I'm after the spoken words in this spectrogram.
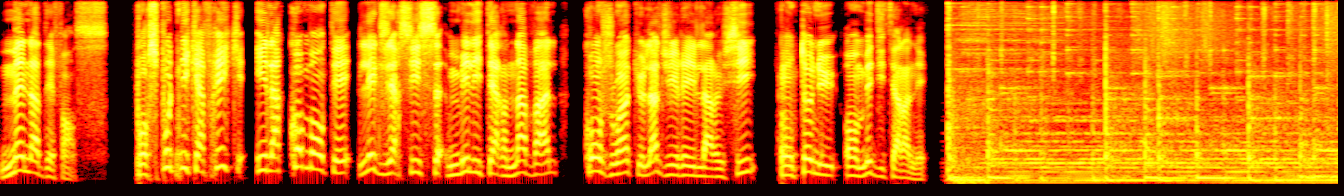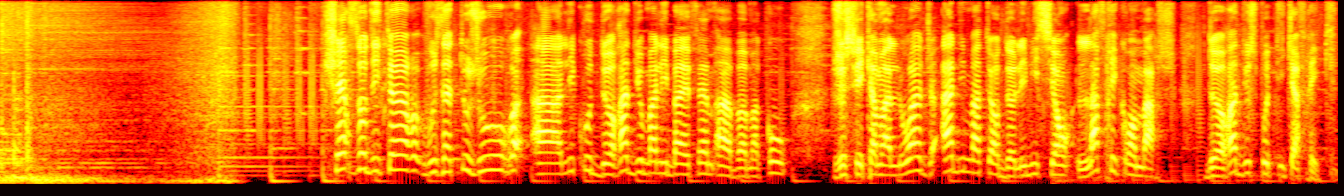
MENA Défense. Pour Sputnik Afrique, il a commenté l'exercice militaire naval conjoint que l'Algérie et la Russie ont tenu en Méditerranée. Chers auditeurs, vous êtes toujours à l'écoute de Radio Maliba FM à Bamako. Je suis Kamal Louadj, animateur de l'émission L'Afrique en marche de Radio Sputnik Afrique.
